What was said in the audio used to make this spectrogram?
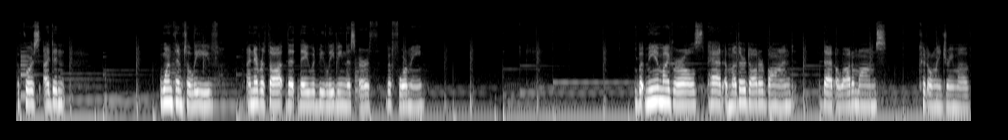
Of course, I didn't want them to leave. I never thought that they would be leaving this earth before me. But me and my girls had a mother daughter bond that a lot of moms could only dream of.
